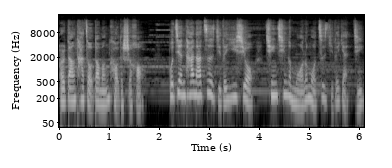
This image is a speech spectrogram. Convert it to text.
而当他走到门口的时候，我见他拿自己的衣袖轻轻地抹了抹自己的眼睛，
